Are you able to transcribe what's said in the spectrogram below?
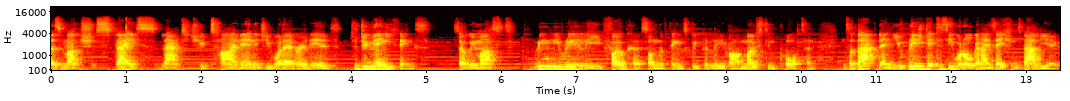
as much space, latitude, time, energy, whatever it is, to do many things. So we must really, really focus on the things we believe are most important. And so that then you really get to see what organizations value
